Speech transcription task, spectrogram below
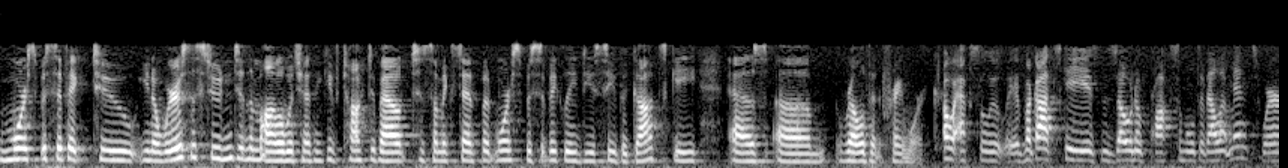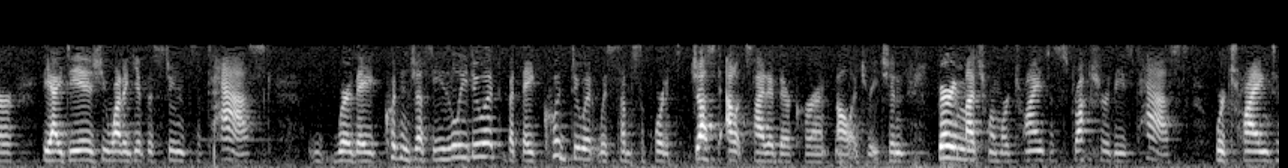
more specific to, you know, where's the student in the model, which I think you've talked about to some extent, but more specifically, do you see Vygotsky as um, relevant framework? Oh, absolutely. Vygotsky is the zone of proximal development, where the idea is you want to give the students a task where they couldn't just easily do it, but they could do it with some support. It's just outside of their current knowledge reach. And very much when we're trying to structure these tasks, we're trying to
